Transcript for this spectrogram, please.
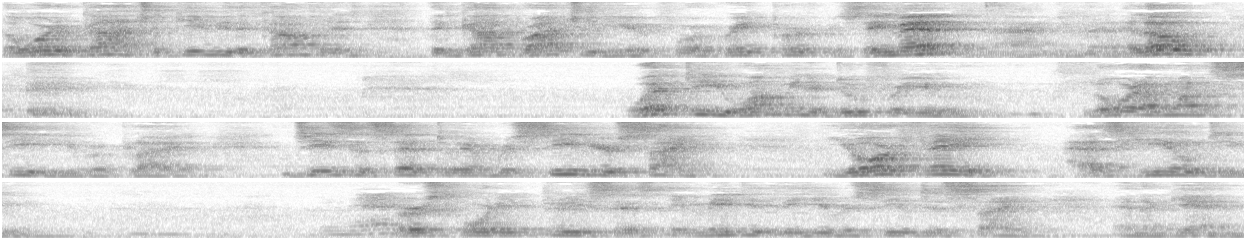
The word of God should give you the confidence that God brought you here for a great purpose. Amen? Amen. Hello? What do you want me to do for you? Lord, I want to see, he replied. Jesus said to him, Receive your sight. Your faith has healed you. Amen. Verse 43 says, Immediately he received his sight and again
